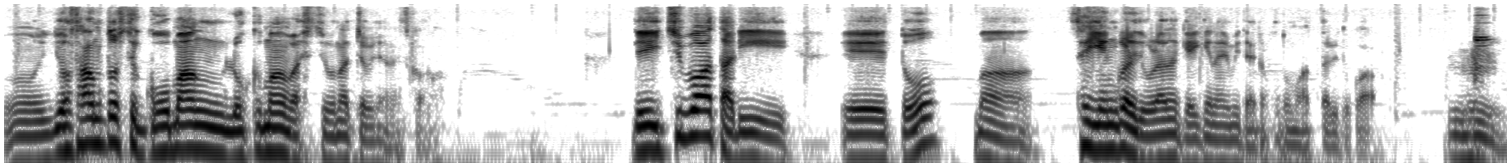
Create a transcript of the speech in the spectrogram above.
うん、予算として5万、6万は必要になっちゃうじゃないですか。で、一部あたり、えっ、と、まあ、1000円ぐらいで売らなきゃいけないみたいなこともあったりとか。うん。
